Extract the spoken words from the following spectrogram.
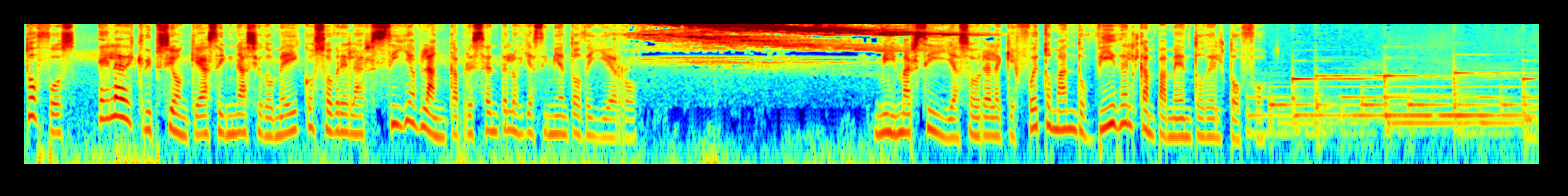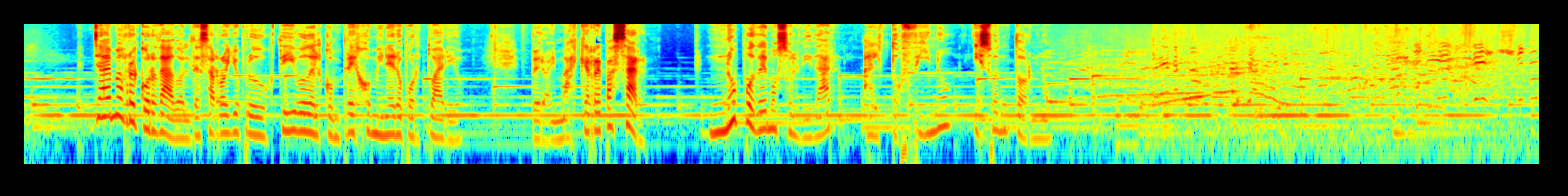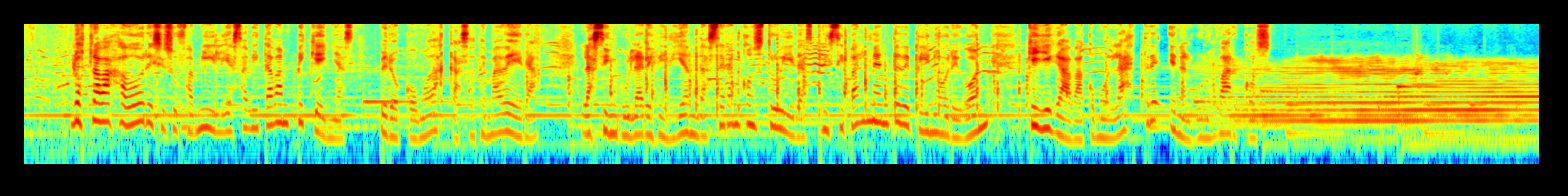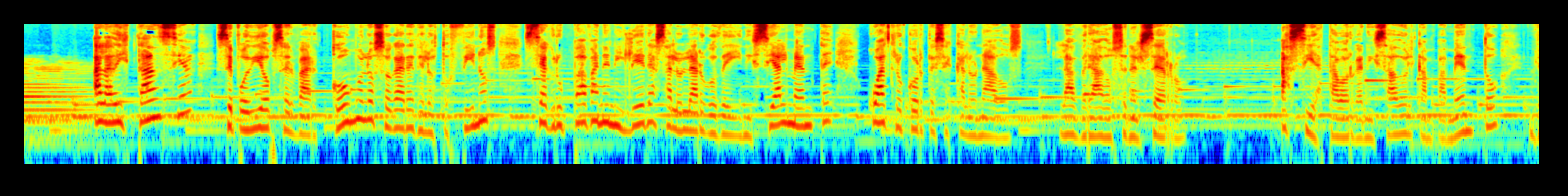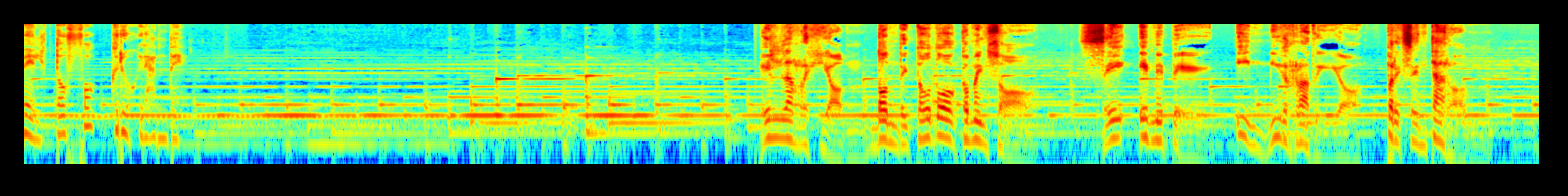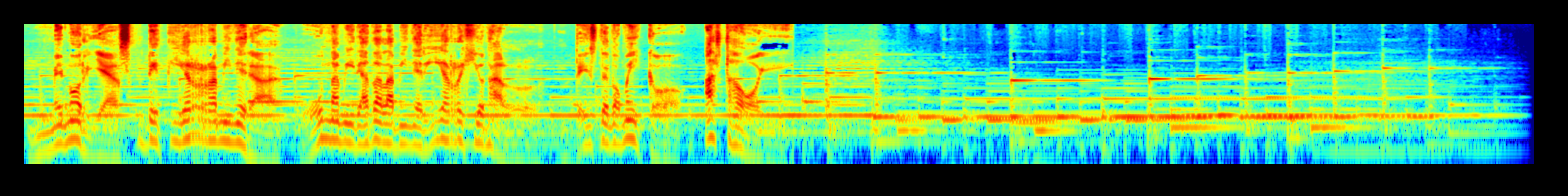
Tofos es la descripción que hace Ignacio Domeico sobre la arcilla blanca presente en los yacimientos de hierro. Misma arcilla sobre la que fue tomando vida el campamento del Tofo. Ya hemos recordado el desarrollo productivo del complejo minero portuario, pero hay más que repasar. No podemos olvidar al Tofino y su entorno. Los trabajadores y sus familias habitaban pequeñas pero cómodas casas de madera. Las singulares viviendas eran construidas principalmente de pino oregón que llegaba como lastre en algunos barcos. A la distancia se podía observar cómo los hogares de los tofinos se agrupaban en hileras a lo largo de inicialmente cuatro cortes escalonados, labrados en el cerro. Así estaba organizado el campamento del Tofo Cruz Grande. En la región donde todo comenzó, CMP y Mi Radio presentaron Memorias de Tierra Minera, una mirada a la minería regional, desde Domeico hasta hoy.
